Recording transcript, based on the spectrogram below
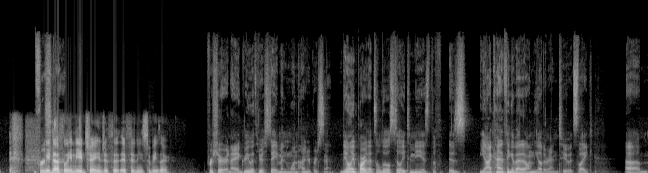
For we sure. definitely need change if it if it needs to be there. For sure, and I agree with your statement 100%. The only part that's a little silly to me is the is you know I kind of think about it on the other end too. It's like um,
